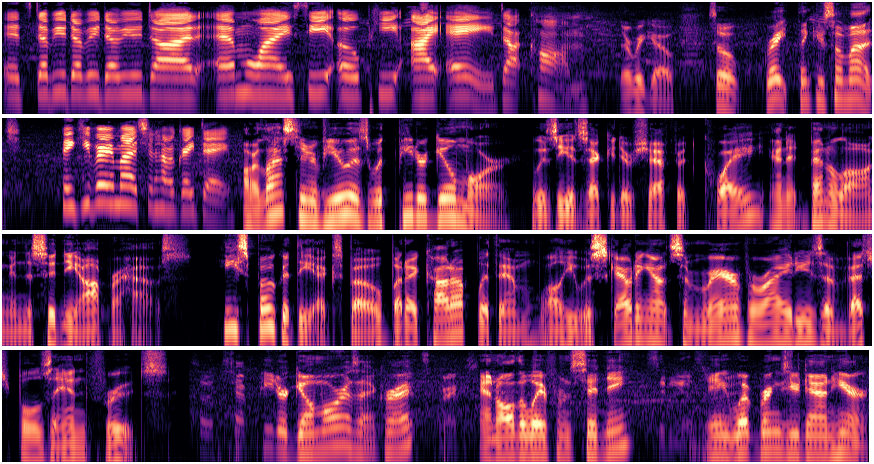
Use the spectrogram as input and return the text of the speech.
It's www.mycopia.com. There we go. So great. Thank you so much. Thank you very much and have a great day. Our last interview is with Peter Gilmore, who is the executive chef at Quay and at Benelong in the Sydney Opera House. He spoke at the expo, but I caught up with him while he was scouting out some rare varieties of vegetables and fruits. So, Chef Peter Gilmore, is that correct? That's correct. And all the way from Sydney? Sydney, Hey, what brings you down here?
